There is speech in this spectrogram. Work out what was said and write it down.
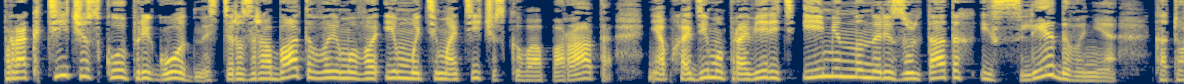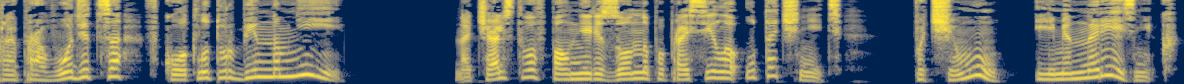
Практическую пригодность разрабатываемого им математического аппарата необходимо проверить именно на результатах исследования, которое проводится в котло-турбинном НИИ. Начальство вполне резонно попросило уточнить, почему именно резник.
